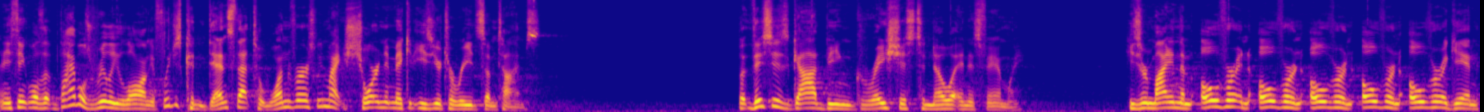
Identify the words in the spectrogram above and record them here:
And you think, well, the Bible's really long. If we just condense that to one verse, we might shorten it, make it easier to read sometimes. But this is God being gracious to Noah and his family. He's reminding them over and over and over and over and over again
